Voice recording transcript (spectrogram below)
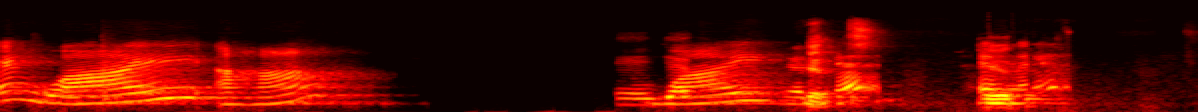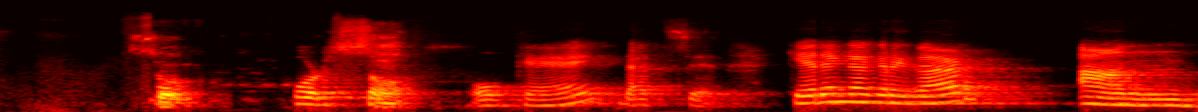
And Y, ajá. Eh, Y, Yet. and Yet. S So. for so. Ok, that's it. ¿Quieren agregar and?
